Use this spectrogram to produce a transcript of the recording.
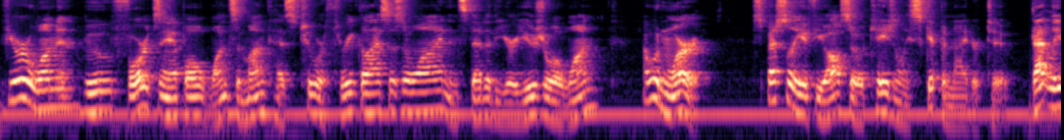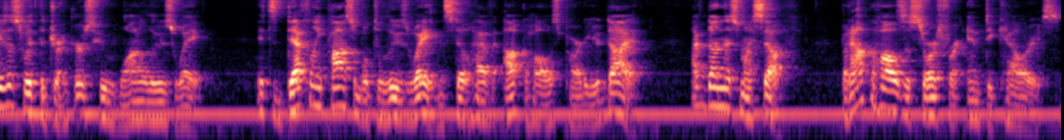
if you're a woman who, for example, once a month has two or three glasses of wine instead of your usual one, I wouldn't worry, especially if you also occasionally skip a night or two. That leaves us with the drinkers who want to lose weight. It's definitely possible to lose weight and still have alcohol as part of your diet. I've done this myself, but alcohol is a source for empty calories.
